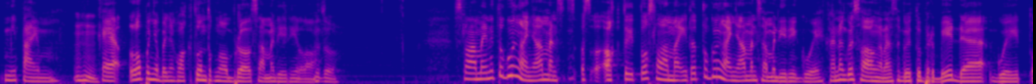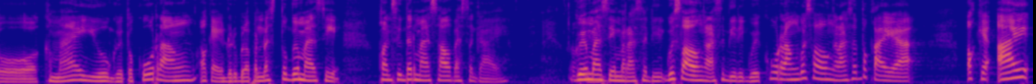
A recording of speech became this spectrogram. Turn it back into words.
me time. Mhm. Kayak lo punya banyak waktu untuk ngobrol sama diri lo. Betul. selama ini tuh gue nggak nyaman. Waktu itu selama itu tuh gue nggak nyaman sama diri gue. Karena gue selalu ngerasa gue itu berbeda gue itu kemayu gue itu kurang. Oke 2018 tuh gue masih consider myself as a guy. Gue masih merasa diri gue selalu ngerasa diri gue kurang. Gue selalu ngerasa tuh kayak oke I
